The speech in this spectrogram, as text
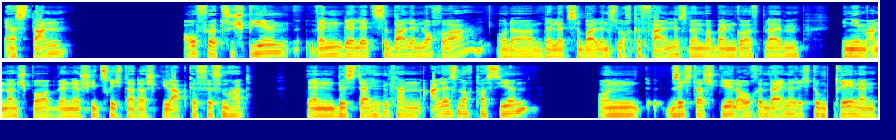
erst dann aufhört zu spielen, wenn der letzte Ball im Loch war oder der letzte Ball ins Loch gefallen ist, wenn wir beim Golf bleiben, in jedem anderen Sport, wenn der Schiedsrichter das Spiel abgepfiffen hat. Denn bis dahin kann alles noch passieren und sich das Spiel auch in deine Richtung drehen. Denn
